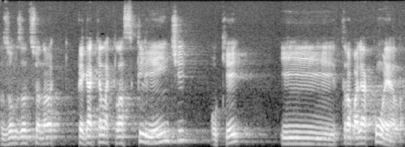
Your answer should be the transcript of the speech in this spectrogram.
Nós vamos adicionar, pegar aquela classe cliente, ok? E trabalhar com ela.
